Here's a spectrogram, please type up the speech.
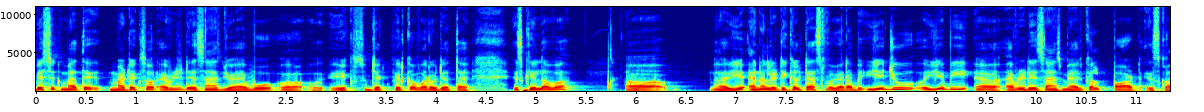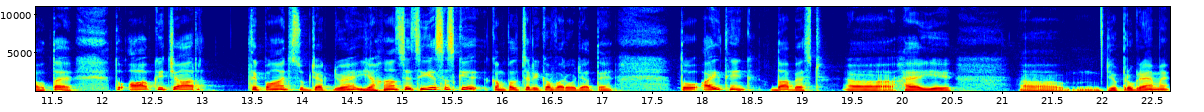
बेसिक मैथमेटिक्स और एवरीडे साइंस जो है वो आ, एक सब्जेक्ट फिर कवर हो जाता है। इसके अलावा ये एनालिटिकल टेस्ट वगैरह भी ये जो ये भी एवरीडे साइंस में आजकल पार्ट इसका होता है। तो आपके चार से पाँच सब्जेक्ट जो है यहाँ से सी एस एस के कंपलसरी कवर हो जाते हैं। तो आई थिंक द बेस्ट है ये uh, जो प्रोग्राम है।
